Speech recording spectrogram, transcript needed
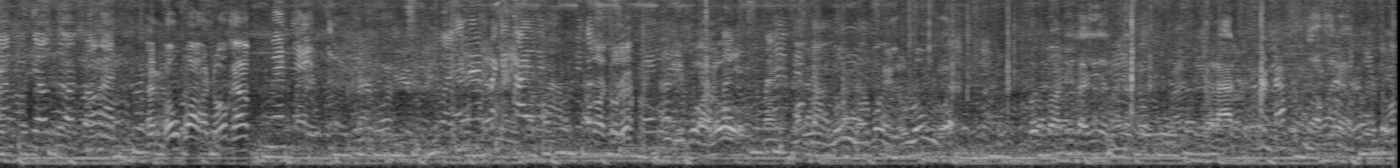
ยังผู้เดียวเลือกสองอันอันของพ่อขนกครับแม่นเองไปไกลเลยต่อตัวเด้อที่พ่อลงวางลงนะบ่ให้เราลงเลย ต้นตอนนี้ไหนตลาดเอามาเด้อพระเจ้า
